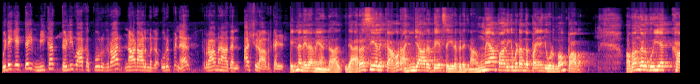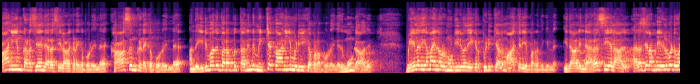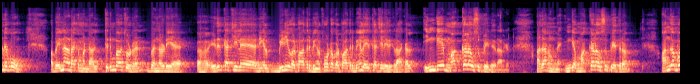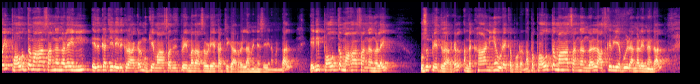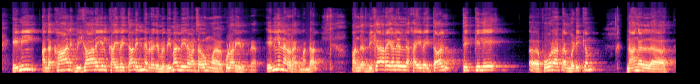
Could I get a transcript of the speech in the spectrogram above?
விடயத்தை மிக தெளிவாக கூறுகிறார் நாடாளுமன்ற உறுப்பினர் ராமநாதன் அர்ஷுரா அவர்கள். என்ன நிலைமை என்றால் இது அரசியலுக்காக ஒரு அஞ்சாறு பேர் செய்கிற பிரச்சனை உண்மையா பாதிக்கப்பட்ட அந்த பதினஞ்சு குடும்பம்? பாவம். அவங்களுக்குரிய காணியும் கடைசியாக இந்த அரசியலால் கிடைக்க போகிறது இல்லை காசும் கிடைக்க போறது அந்த இருபது பரப்பு தவிர்த்து மிச்ச காணியும் விடுவிக்கப்பட போகிறது இல்லை இது மூன்றாவது. மேலதிகமாக இன்னொரு நூற்றி இருபது ஏக்கர் பிடிச்சாலும் ஆச்சரியப்படுறதுக்கு இல்லை. இதால் இந்த அரசியலால் அரசியல் அப்படி எழுபட்டு கொண்டே போகும். அப்போ என்ன நடக்கும் என்றால் திரும்ப சொல்கிறேன் இப்போ எங்களுடைய எதிர்கட்சியில் நீங்கள் வீடியோக்கள் பார்த்துருப்பீங்க ஃபோட்டோக்கள் பார்த்துருப்பீங்க எதிர்கட்சியில் இருக்கிறார்கள் இங்கே மக்களை உசுப்பேற்றுகிறார்கள் அதான் உண்மை. இங்கே மக்களை உசுப்பேற்றுறோம் அங்கே போய் பௌத்த மகா சங்கங்களை இனி எதிர்க்கட்சியில் இருக்கிறார்கள். முக்கியமாக சதீஷ் பிரேமதாசருடைய கட்சிக்காரர் எல்லாம் என்ன செய்யணும் என்றால் இனி பௌத்த மகா சங்கங்களை உசுப்பேத்துவார்கள் அந்த காணியை உடைக்க போறாங்க அப்போ பௌத்த மகா சங்கங்கள் அஸ்கிரிய பீடங்கள் என்னென்றால் இனி அந்த காணி விகாரையில் கை வைத்தால் என்ன பிரச்சனை? விமல் வீரவன் சவும் குளறி இருக்கிறார். இனி என்ன நடக்கும் என்றால் அந்த விகாரைகளில் கை வைத்தால் தெற்கிலே போராட்டம் வெடிக்கும். நாங்கள்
